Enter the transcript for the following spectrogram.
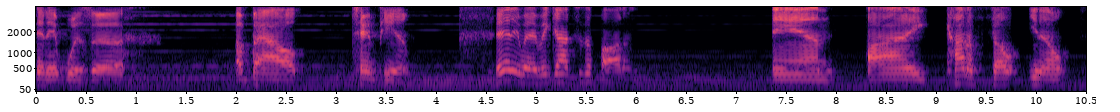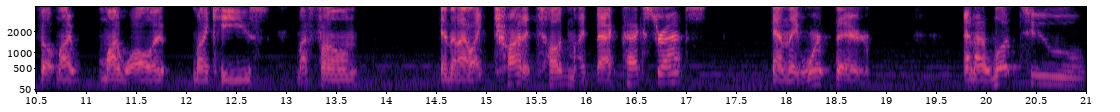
and it was uh, about 10 p.m. Anyway, we got to the bottom, and I kind of felt, you know, felt my my wallet, my keys, my phone, and then I like tried to tug my backpack straps, and they weren't there. And I looked to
